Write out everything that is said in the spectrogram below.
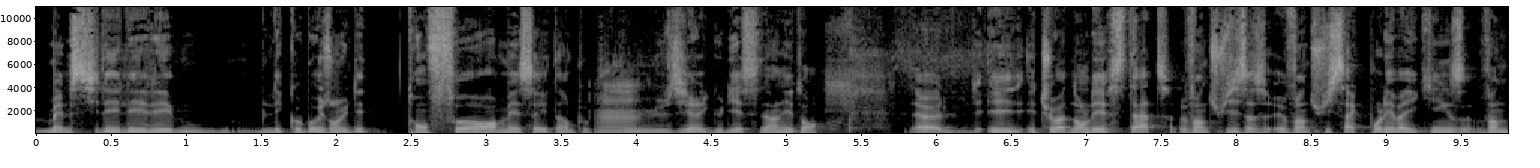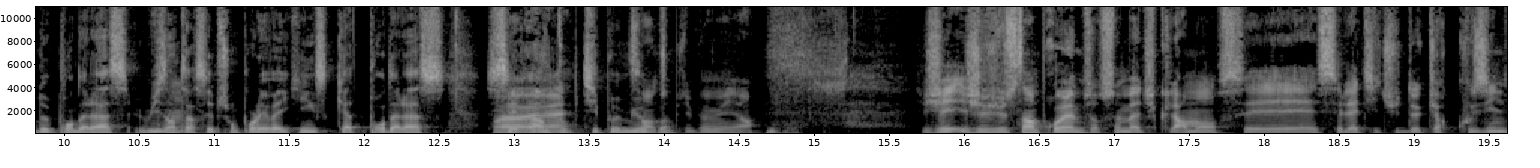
même si les, les, les, les Cowboys ont eu des temps forts, mais ça a été un peu Mm. plus irrégulier ces derniers temps. Euh, et, et tu vois, dans les stats, 28, 28 sacs pour les Vikings, 22 pour Dallas, 8 Mm. interceptions pour les Vikings, 4 pour Dallas. C'est Ouais, un tout petit peu C'est mieux. un Quoi. tout petit peu meilleur. J'ai juste un problème sur ce match, clairement, c'est c'est l'attitude de Kirk Cousins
